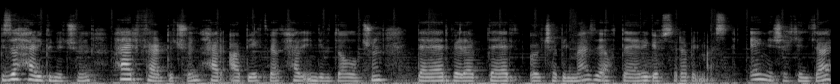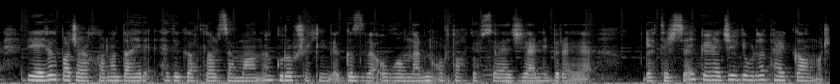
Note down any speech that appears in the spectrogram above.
bizə hər gün üçün, hər fərd üçün, hər obyekt və hər individual üçün dəyər verə, dəyər ölçə bilməz və ya dəyəri göstərə bilməz. Eyni şəkildə riyaziyyat bacarıqlarına dair tədqiqatlar zamanı qrup şəklində qız və oğlanların ortaq göstəricilərini bir araya gətirsək, görəcəyik ki, burada fərq qalmır.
